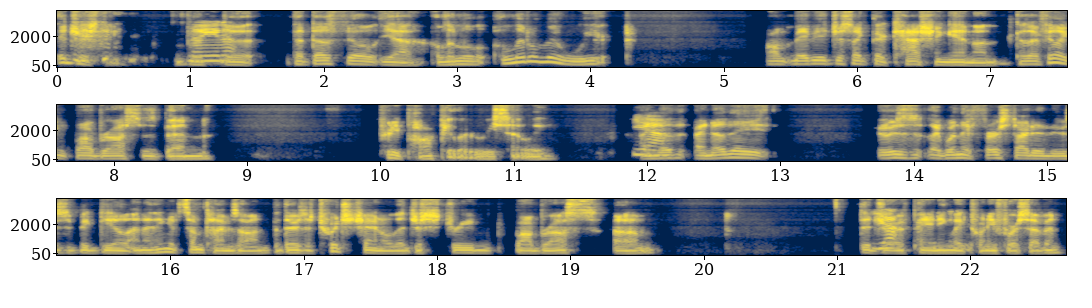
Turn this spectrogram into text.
Interesting. But Now you know. uh, that does feel yeah, a little a little bit weird. Um, maybe just like they're cashing in on because I feel like Bob Ross has been pretty popular recently. I Yeah, know. th- I know they. It was like when they first started, it was a big deal, and I think it's sometimes on. But there's a Twitch channel that just streamed Bob Ross, um, the joy Yeah. of painting, like twenty four seven.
